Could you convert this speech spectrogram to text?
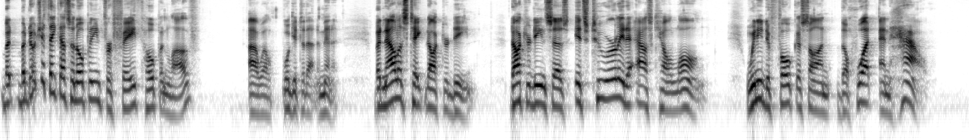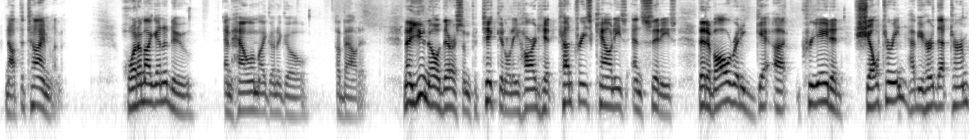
But, but don't you think that's an opening for faith, hope, and love? Uh, well, we'll get to that in a minute. But now let's take Dr. Dean. Dr. Dean says it's too early to ask how long. We need to focus on the what and how, not the time limit. What am I going to do and how am I going to go about it? Now, you know there are some particularly hard hit countries, counties, and cities that have already get, uh, created sheltering. Have you heard that term?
